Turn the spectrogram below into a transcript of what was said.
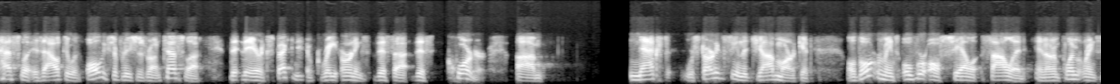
Tesla is out there with all these different issues around Tesla, they are expecting to have great earnings this uh, this quarter. Um, next, we're starting to see in the job market, although it remains overall solid and unemployment rates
